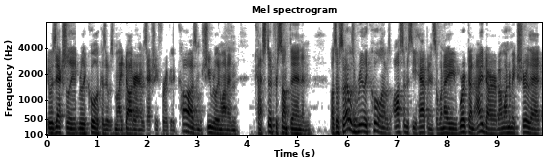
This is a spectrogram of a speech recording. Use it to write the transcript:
it was actually really cool because it was my daughter and it was actually for a good cause and she really wanted and kind of stood for something. And also, so that was really cool and it was awesome to see happen. And so when I worked on IDARB, I wanted to make sure that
